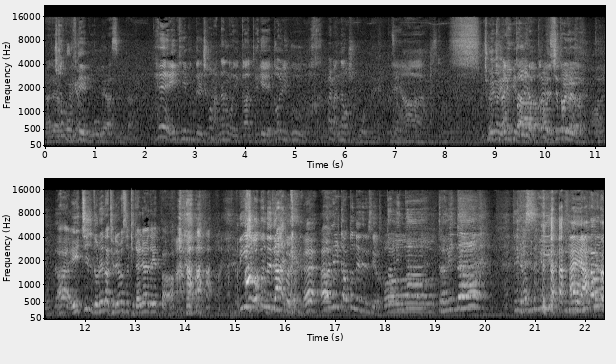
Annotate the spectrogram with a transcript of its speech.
맞아요. 첫 공연. 무대고 네 맞습니다. 해외 에이티 분들을 처음 만나는 거니까 되게 떨리고 하, 빨리 만나고 싶고 네, 아 저희가 떨려 이렇게 떨려 떨려 아, 진짜 떨려요. 아 에이티즈 노래나 들으면서 기다려야 되겠다. 민기 씨 어떤 데 거예요? 에? 아, 떨릴 때 어떤 데 들으세요? 어, 떨린다. 아니 아까부터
